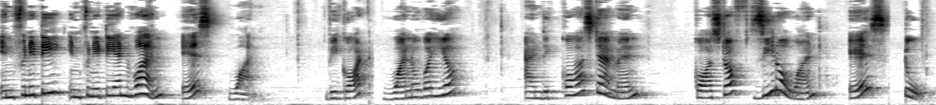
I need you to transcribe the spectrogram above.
infinity, infinity and 1 is 1. We got 1 over here and the cost mn, cost of 0, 1 is 2.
